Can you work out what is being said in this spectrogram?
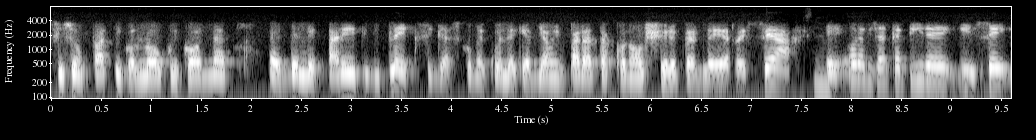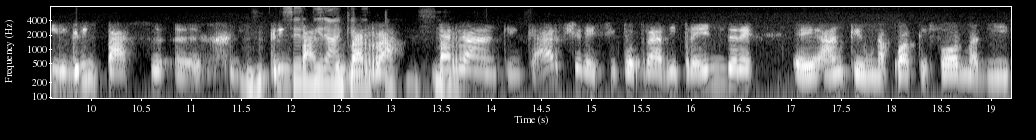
si sono fatti colloqui con eh, delle pareti di plexigas come quelle che abbiamo imparato a conoscere per le RSA sì. e ora bisogna capire se il Green Pass, eh, il Green Pass anche varrà anche in carcere e si potrà riprendere e anche una qualche forma di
